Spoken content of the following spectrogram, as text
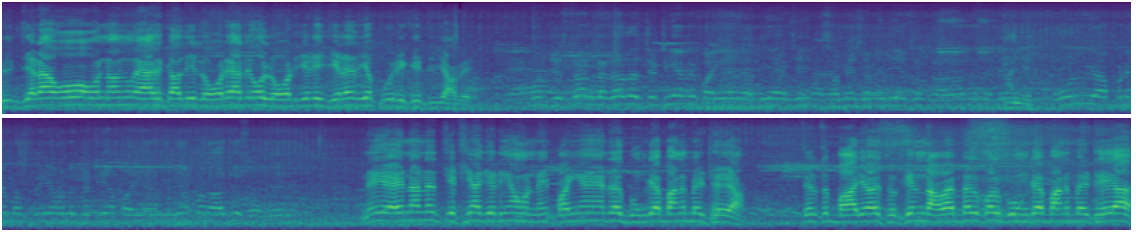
ਜਿਹੜਾ ਉਹ ਉਹਨਾਂ ਨੂੰ ਇਸ ਗੱਲ ਦੀ ਲੋੜ ਆ ਤੇ ਉਹ ਲੋੜ ਜਿਹੜੀ ਜ਼ਿਲ੍ਹੇ ਦੀ ਪੂਰੀ ਕੀਤੀ ਜਾਵੇ। ਹੁਣ ਜਿਸ ਤਰ੍ਹਾਂ ਲਗਾਤਾਰ ਚਿੱਠੀਆਂ ਵੀ ਪਾਈਆਂ ਜਾਂਦੀਆਂ ਸੀ ਸਮੇਂ-ਸਮੇਂ ਦੀਆਂ ਸਰਕਾਰਾਂ ਦੇ ਹਾਂਜੀ। ਹੁਣ ਵੀ ਆਪਣੇ ਮੰਤਰੀਆਂ ਵੱਲੋਂ ਚਿੱਠੀਆਂ ਪਾਈਆਂ ਗਈਆਂ ਪਰ ਅੱਜ ਸੌਂਦੇ ਨੇ। ਨਹੀਂ ਇਹਨਾਂ ਨੇ ਚਿੱਠੀਆਂ ਜਿਹੜੀਆਂ ਹੁਣ ਨਹੀਂ ਪਾਈਆਂ ਦੇ ਗੁੰਗੇ ਬਣ ਬੈਠੇ ਆ। ਤੇ ਤੇ ਬਾਜਵਾ ਸੁਖੀ ਰੰਧਾਵਾ ਬਿਲਕੁਲ ਗੁੰਗੇ ਬਣ ਬੈਠੇ ਆ।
